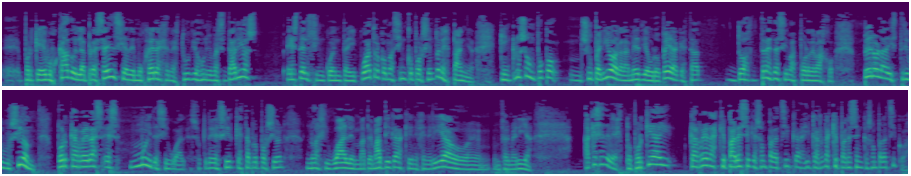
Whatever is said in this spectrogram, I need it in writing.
eh, porque he buscado en la presencia de mujeres en estudios universitarios es del 54,5% en España, que incluso es un poco mm, superior a la media europea, que está dos, tres décimas por debajo. Pero la distribución por carreras es muy desigual. Eso quiere decir que esta proporción no es igual en matemáticas que en ingeniería o en enfermería. ¿A qué se debe esto? ¿Por qué hay carreras que parece que son para chicas y carreras que parecen que son para chicos?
